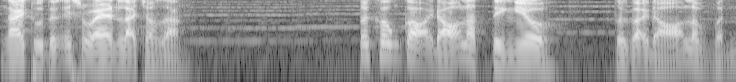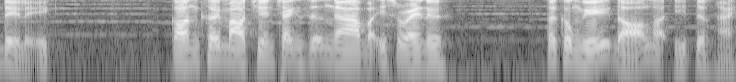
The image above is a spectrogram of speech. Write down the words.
Ngài Thủ tướng Israel lại cho rằng Tôi không gọi đó là tình yêu, tôi gọi đó là vấn đề lợi ích. Còn khơi mào chiến tranh giữa Nga và Israel ư? Tôi không nghĩ đó là ý tưởng hay.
